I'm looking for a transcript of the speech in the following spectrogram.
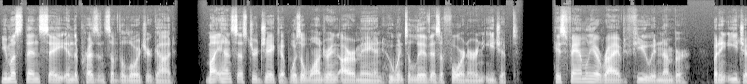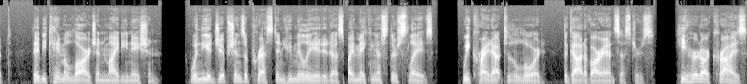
You must then say in the presence of the Lord your God, My ancestor Jacob was a wandering Aramean who went to live as a foreigner in Egypt. His family arrived few in number, but in Egypt they became a large and mighty nation. When the Egyptians oppressed and humiliated us by making us their slaves, we cried out to the Lord, the God of our ancestors. He heard our cries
